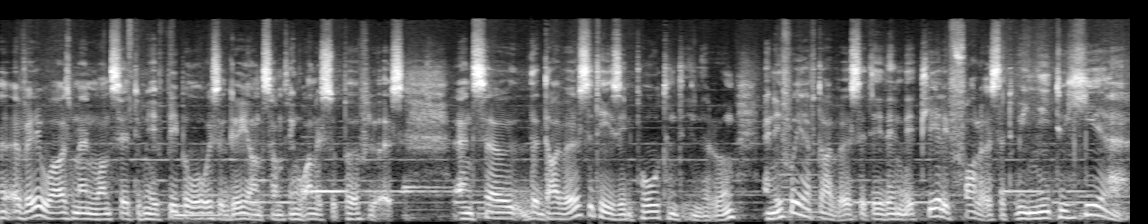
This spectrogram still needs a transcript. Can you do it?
A a very wise man once said to me, if people always agree on something, one is superfluous. And so the diversity is important in the room. And if we have diversity, then it clearly follows that we need to hear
